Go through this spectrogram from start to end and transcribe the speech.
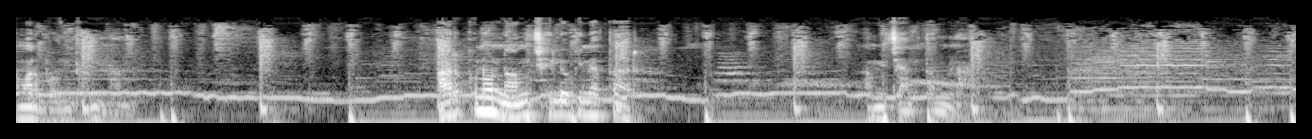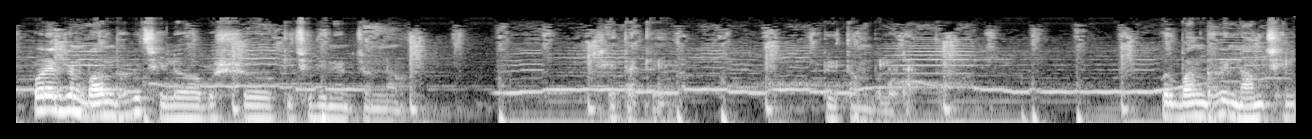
আমার বন্ধুর নাম। আর কোনো নাম ছিল কিনা তার, আমি জানতাম না। ওর একজন বান্ধবী ছিল অবশ্য কিছুদিনের জন্য। সে তাকে প্রীতম বলে ডাকত। ওর বান্ধবীর নাম ছিল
